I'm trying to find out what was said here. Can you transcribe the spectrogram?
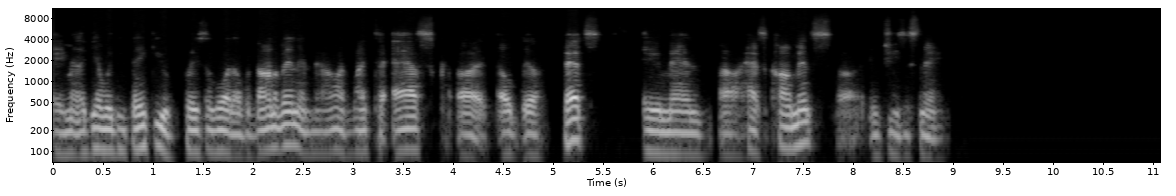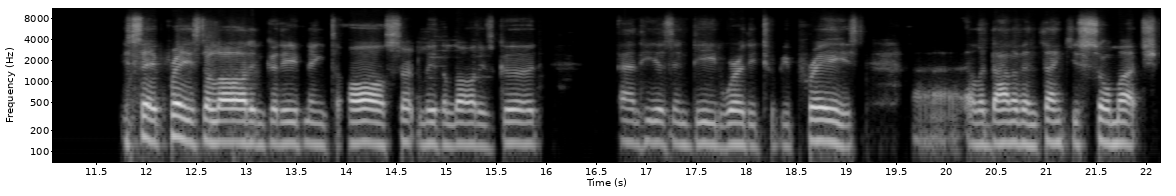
Amen. Again, we do thank you. Praise the Lord, Elder Donovan. And now I'd like to ask uh, Elder Betts, amen, uh, has comments uh, in Jesus' name. You say, Praise the Lord and good evening to all. Certainly the Lord is good and he is indeed worthy to be praised. Uh, Elder Donovan, thank you so much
